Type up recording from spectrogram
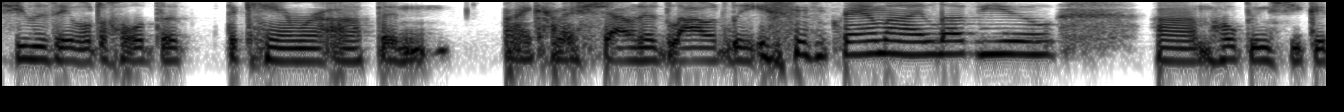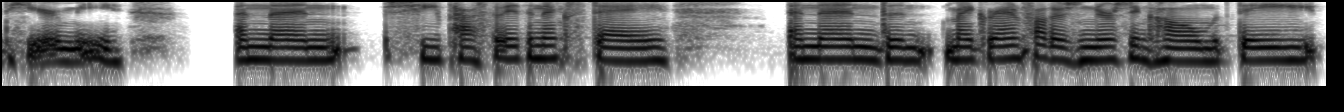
she was able to hold the, the camera up and I kind of shouted loudly, Grandma, I love you, um, hoping she could hear me. And then she passed away the next day. And then the, my grandfather's nursing home, they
